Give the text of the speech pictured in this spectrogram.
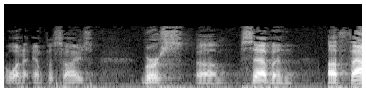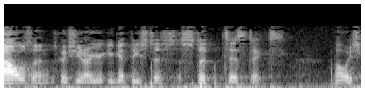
want to emphasize. Verse um, seven a thousand, because you know, you, you get these t- statistics. I've always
